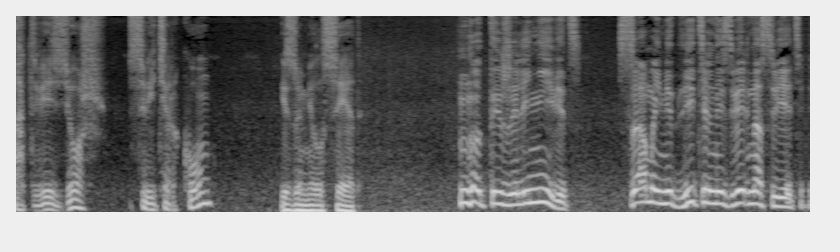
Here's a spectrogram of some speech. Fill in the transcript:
«Отвезешь с ветерком?» — изумился Эд. «Но ты же ленивец, самый медлительный зверь на свете».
